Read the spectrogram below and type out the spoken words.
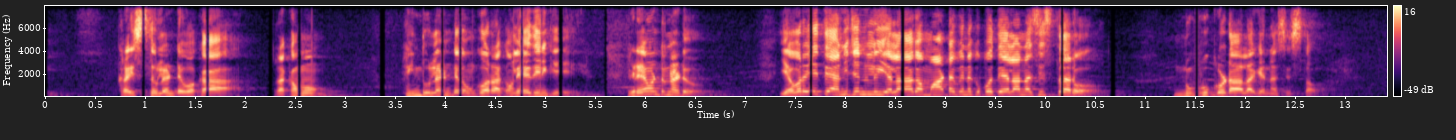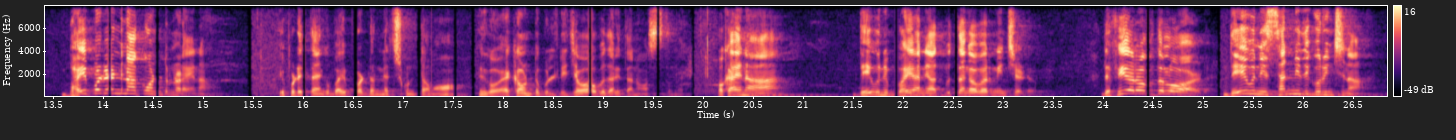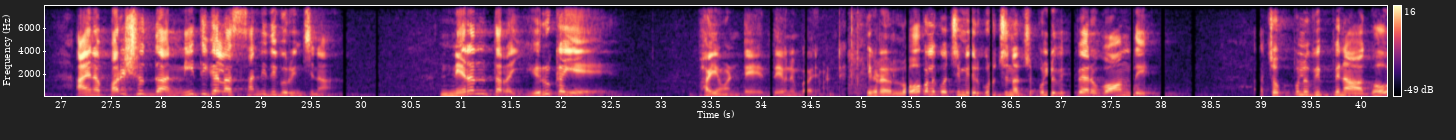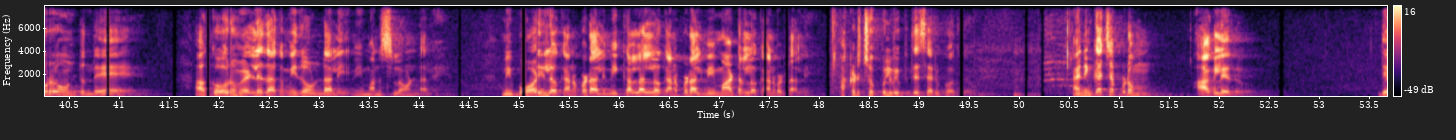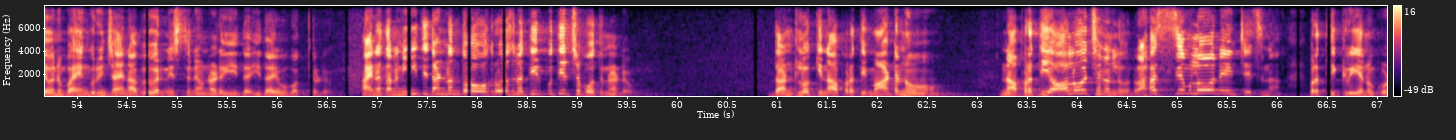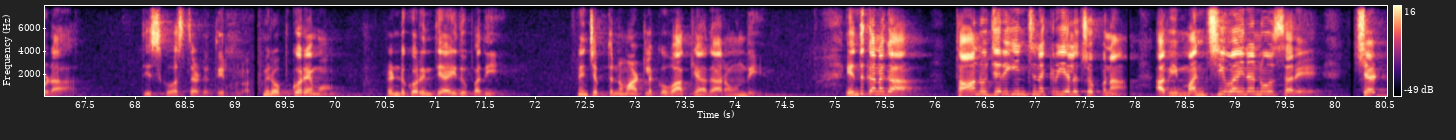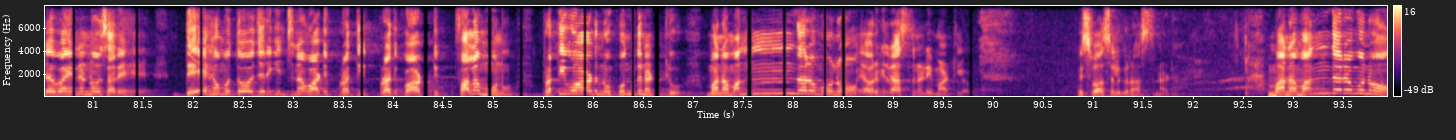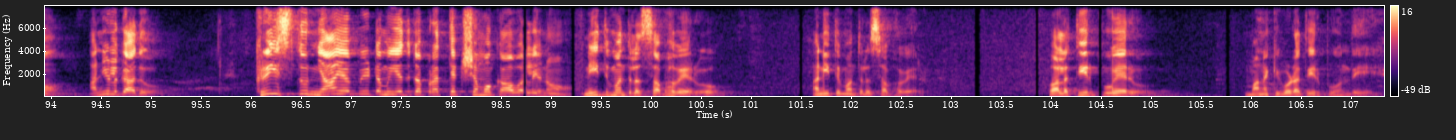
క్రైస్తవులంటే ఒక రకము హిందువులంటే ఇంకో రకం లేదు ఈయనకి. ఇక్కడేమంటున్నాడు? ఎవరైతే అనిజనులు ఎలాగ మాట వినకపోతే ఎలా నశిస్తారో నువ్వు కూడా అలాగే నశిస్తావు. భయపడండి నాకు అంటున్నాడు ఆయన. ఎప్పుడైతే ఆయనకు భయపడడం నేర్చుకుంటామో ఇదిగో అకౌంటబిలిటీ జవాబుదారీతనం వస్తుంది. ఒక ఆయన దేవుని భయాన్ని అద్భుతంగా వర్ణించాడు. The fear of the Lord దేవుని సన్నిధి గురించిన ఆయన పరిశుద్ధ నీతిగల సన్నిధి గురించిన నిరంతర ఎరుకయే భయం అంటే దేవుని భయం అంటే. ఇక్కడ లోపలికి వచ్చి మీరు కూర్చున్నారు. చెప్పులు విప్పారు బాగుంది. చెప్పులు విప్పిన ఆ గౌరవం ఉంటుందే. ఆ గౌరవం వెళ్ళేదాకా మీలో ఉండాలి మీ మనసులో ఉండాలి. మీ బాడీలో కనపడాలి మీ కళ్ళల్లో కనపడాలి మీ మాటల్లో కనపడాలి. అక్కడ చెప్పులు విప్పితే సరిపోదు. ఆయన ఇంకా చెప్పడం ఆగలేదు. దేవుని భయం గురించి ఆయన అభివర్ణిస్తూనే ఉన్నాడు ఈ ఈ దైవ భక్తుడు ఆయన తన నీతి దండంతో ఒక రోజున తీర్పు తీర్చబోతున్నాడు. దాంట్లోకి నా ప్రతి మాటను నా ప్రతి ఆలోచనలో రహస్యంలో నేను చేసిన ప్రతిక్రియను కూడా తీసుకువస్తాడు తీర్పులో. మీరు ఒప్పుకోరేమో? రెండు కొరింతి ఐదు పది. నేను చెప్తున్న మాటలకు వాక్యాధారం ఉంది. ఎందుకనగా తాను జరిగించిన క్రియల చొప్పున అవి మంచివైనను సరే చెడ్డవైనను సరే దేహముతో జరిగించిన వాటి ప్రతి ప్రతి వాటి ఫలమును ప్రతివాడును పొందినట్లు మనమందరమును ఎవరికి రాస్తున్నాడు ఈ మాటలు? విశ్వాసులకు రాస్తున్నాడు. మనమందరమును అన్యులు కాదు క్రీస్తు న్యాయపీఠము ఎదుట ప్రత్యక్షము కావలేను. నీతిమంతుల సభ వేరు అనీతిమంతుల సభ వేరు. వాళ్ళ తీర్పు వేరు మనకి కూడా తీర్పు ఉంది.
